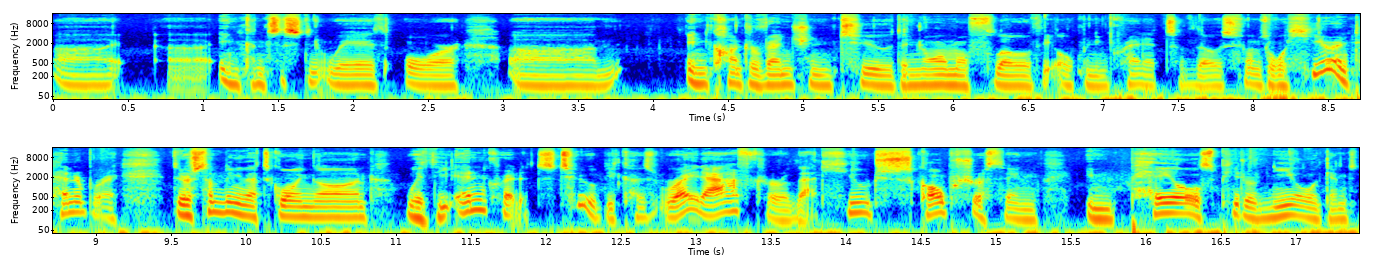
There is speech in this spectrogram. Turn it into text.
uh, uh, inconsistent with or um, in contravention to the normal flow of the opening credits of those films. Well, here in Tenebrae, there's something that's going on with the end credits too, because right after that huge sculpture thing impales Peter Neal against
